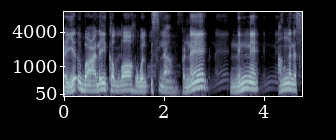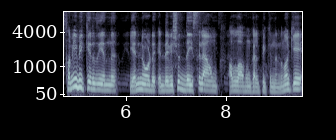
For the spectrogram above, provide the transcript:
"യഅ്ബ അലൈക അല്ലാഹു വൽ ഇസ്ലാം. പെണ്ണേ നിന്നെ അങ്ങനെ സമീപിക്കരുത് എന്ന് എന്നോട് എന്റെ വിശുദ്ധ ഇസ്ലാമും അള്ളാഹും കൽപ്പിക്കുന്നുണ്ട്. നോക്കിയേ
